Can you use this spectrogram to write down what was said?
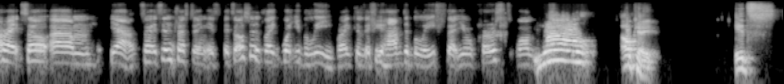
All right. So, um, yeah. So it's interesting. It's it's also it's like what you believe, right? Because if you have the belief that you're cursed, well, Well, okay. It's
